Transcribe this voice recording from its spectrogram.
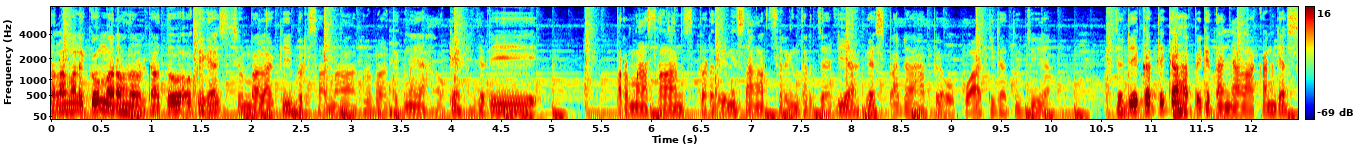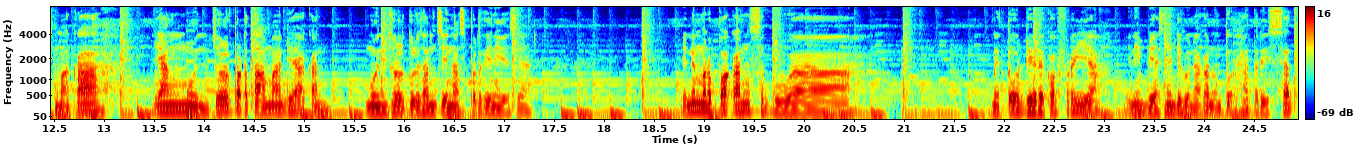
Assalamualaikum warahmatullahi wabarakatuh. Oke guys, jumpa lagi bersama Global Techno ya. Oke, jadi permasalahan seperti ini sangat sering terjadi ya guys pada HP Oppo A37 ya. Jadi ketika HP kita nyalakan guys, maka yang muncul pertama dia akan muncul tulisan Cina seperti ini guys ya. Ini merupakan sebuah metode recovery ya. Ini biasanya digunakan untuk hard reset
